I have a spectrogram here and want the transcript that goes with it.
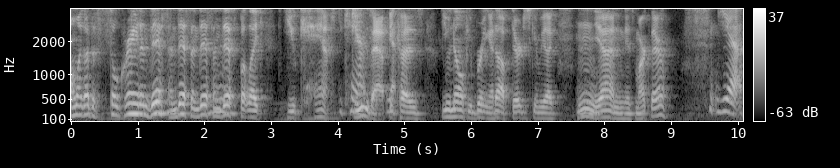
oh my god, this is so great, and this and this and this and this, but like you can't, You do can't, that yeah. because you know if you bring it up, they're just gonna be like, mm, yeah, and is Mark there? Yeah,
